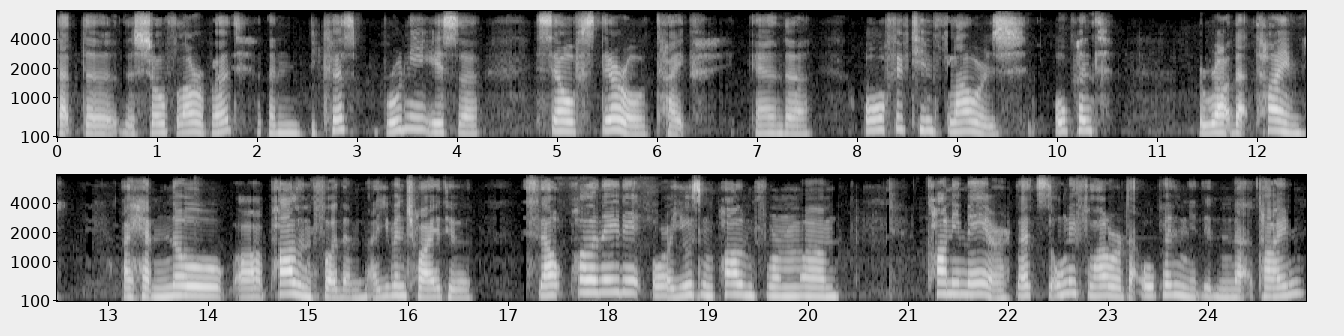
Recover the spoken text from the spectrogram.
that the the show flower bud and because Bruni is a self-sterile type and uh, all 15 flowers opened around that time. I have no uh, pollen for them. I even tried to self-pollinate it or using pollen from um, Connie Mayer. That's the only flower that opened in that time.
